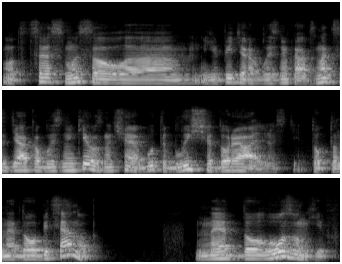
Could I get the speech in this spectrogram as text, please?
От це смисл е, Юпітера в близнюках. Знак зодіака близнюки означає бути ближче до реальності, тобто не до обіцянок, не до лозунгів.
